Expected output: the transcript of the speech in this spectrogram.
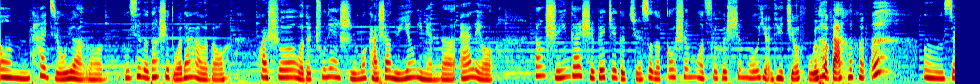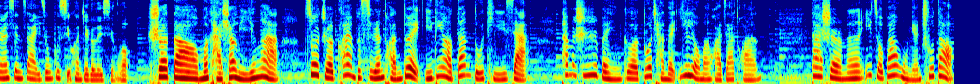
嗯，太久远了，不记得当时多大了都。话说，我的初恋是《魔卡少女樱》里面的艾利欧，当时应该是被这个角色的高深莫测和深谋远虑折服了吧？嗯，虽然现在已经不喜欢这个类型了。说到《魔卡少女樱》啊，作者 Clamp 四人团队一定要单独提一下，他们是日本一个多产的一流漫画家团。大婶儿们一九八五年出道，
